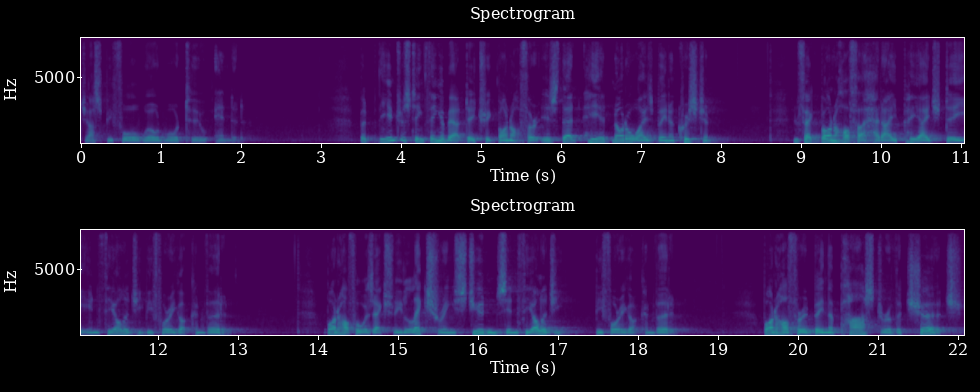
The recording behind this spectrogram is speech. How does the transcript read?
just before World War II ended. But the interesting thing about Dietrich Bonhoeffer is that he had not always been a Christian. In fact, Bonhoeffer had a PhD in theology before he got converted. Bonhoeffer was actually lecturing students in theology before he got converted. Bonhoeffer had been the pastor of a church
